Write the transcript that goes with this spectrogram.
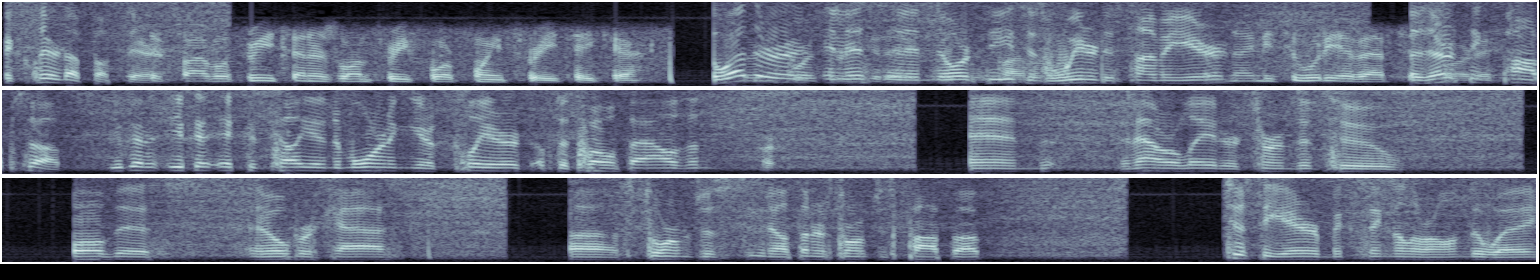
It cleared up up there. 503, centers 134.3, take care. The weather in this in the Northeast is weird this time of year. 92, what do you have after Because everything Sparta? pops up. You can, you can, it can tell you in the morning you're cleared up to 12,000, and an hour later it turns into all this and overcast. Uh, storms just, you know, thunderstorms just pop up. Just the air mixing along the way.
